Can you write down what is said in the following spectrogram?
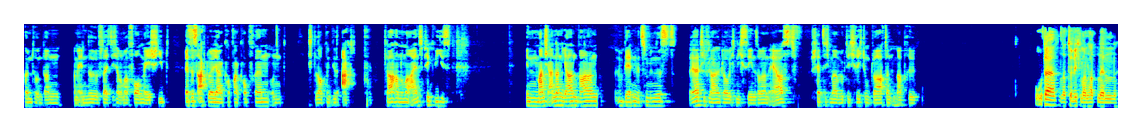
könnte und dann am Ende vielleicht sich auch nochmal vor May schiebt. Es ist aktuell ja ein Kopf-an-Kopf-Rennen und ich glaube, mit acht klarer Nummer 1 Pick, wie es in manch anderen Jahren waren, werden wir zumindest relativ lange, glaube ich, nicht sehen, sondern erst, schätze ich mal, wirklich Richtung Draft dann im April. Oder natürlich, man hat einen,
